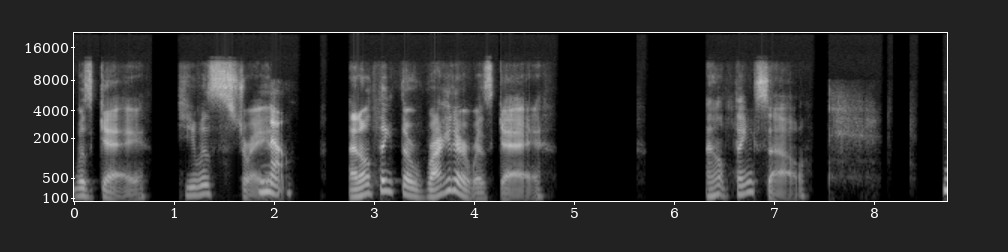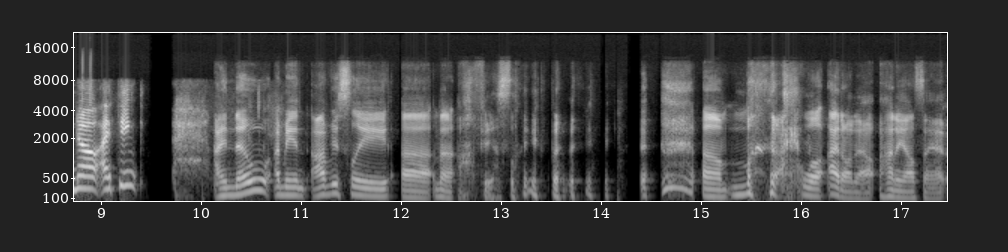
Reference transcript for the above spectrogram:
was gay he was straight no. i don't think the writer was gay i don't think so No, I think I know. I mean, obviously, uh, not obviously, but um, well, I don't know, honey. I'll say it.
